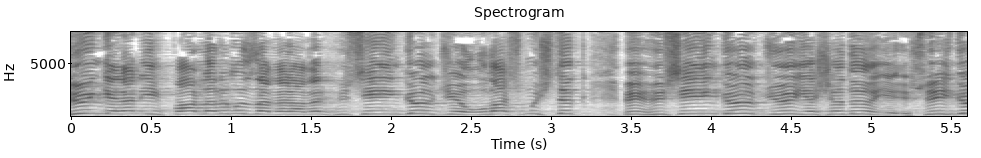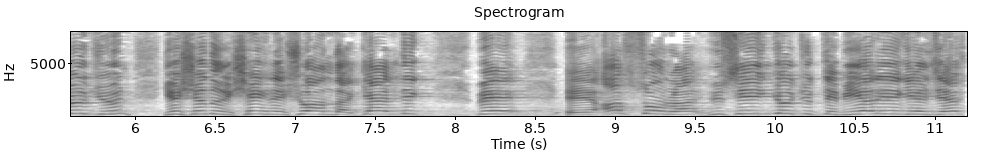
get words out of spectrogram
Dün gelen ihbarlarımızla beraber Hüseyin Gölcük'e ulaşmıştık ve Hüseyin Gölcük'ü yaşadığı Hüseyin Gölcük'ün yaşadığı şehre şu anda geldik ve e, az sonra Hüseyin Gölcük'le bir araya geleceğiz.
